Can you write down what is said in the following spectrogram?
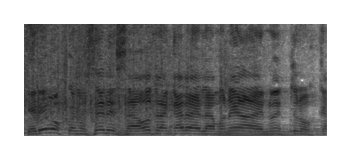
Queremos conocer esa otra cara de la moneda de nuestros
